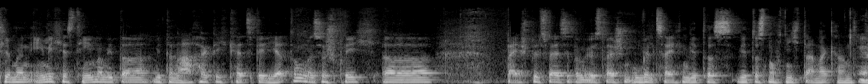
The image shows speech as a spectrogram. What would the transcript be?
Die haben ein ähnliches Thema mit der, mit der Nachhaltigkeitsbewertung, also sprich äh, Beispielsweise beim österreichischen Umweltzeichen wird das, wird das noch nicht anerkannt. Ja.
